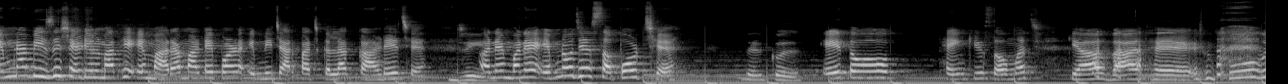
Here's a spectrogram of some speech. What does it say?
એમના બિઝી શેડ્યુલમાંથી એ મારા માટે પણ એમની ચાર પાંચ કલાક કાઢે છે. અને મને એમનો જે સપોર્ટ છે બિલકુલ એ તો થેન્ક યુ સો મચ ક્યા વાત હે ખૂબ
